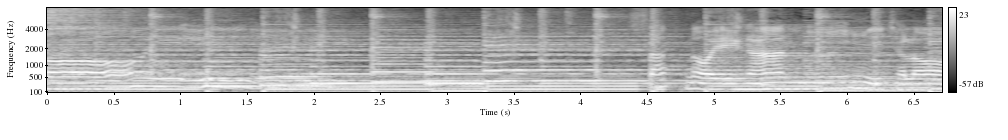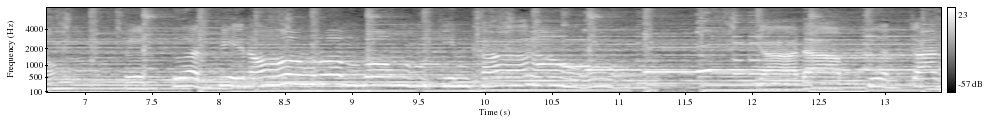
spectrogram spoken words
ร้อยสักหน่อยงานนี้ ฉลองเชิญเพื่อนพี่น้องร่วมวงกินข้าว อย่าดาบเพื่อนกัน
